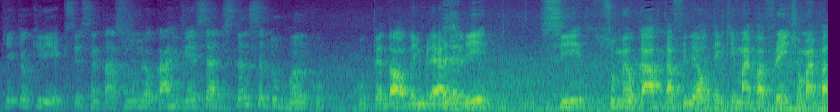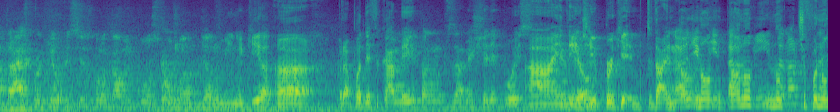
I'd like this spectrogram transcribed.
O que, que eu queria? Que você sentasse no meu carro e visse a distância do banco, o pedal da embreagem ali se, se o meu carro tá filé, eu tenho que ir mais para frente ou mais para trás, porque eu preciso colocar um encosto do banco de alumínio aqui, ó. Ah. Pra poder ficar meio para não precisar mexer depois. Ah, entendeu? entendi. Porque, tá, então, não, então não, pinta, não, tipo, não,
